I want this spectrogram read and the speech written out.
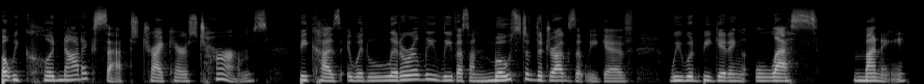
but we could not accept TRICARE's terms because it would literally leave us on most of the drugs that we give, we would be getting less money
